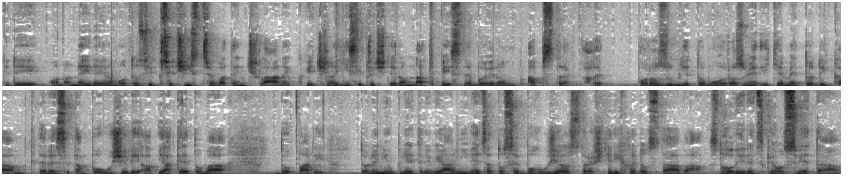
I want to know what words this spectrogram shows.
kdy ono nejde jenom o to si přečíst třeba ten článek, většina lidí si přečte jenom nadpis nebo jenom abstrakt, ale porozumět tomu, rozumět i těm metodikám, které se tam použily a jaké to má dopady. To není úplně triviální věc a to se bohužel strašně rychle dostává z toho vědeckého světa,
